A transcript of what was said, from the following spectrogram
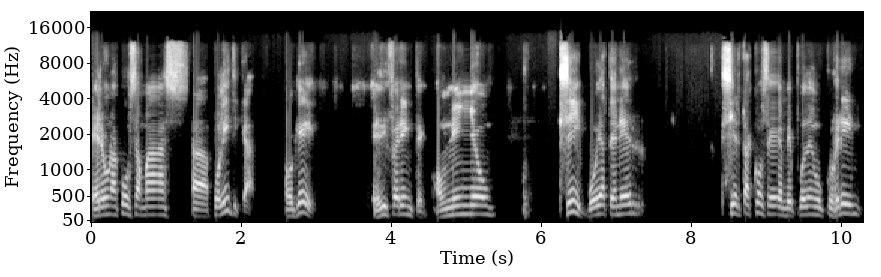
Era una cosa más ah, política, ¿ok? Es diferente. A un niño, sí, voy a tener ciertas cosas que me pueden ocurrir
